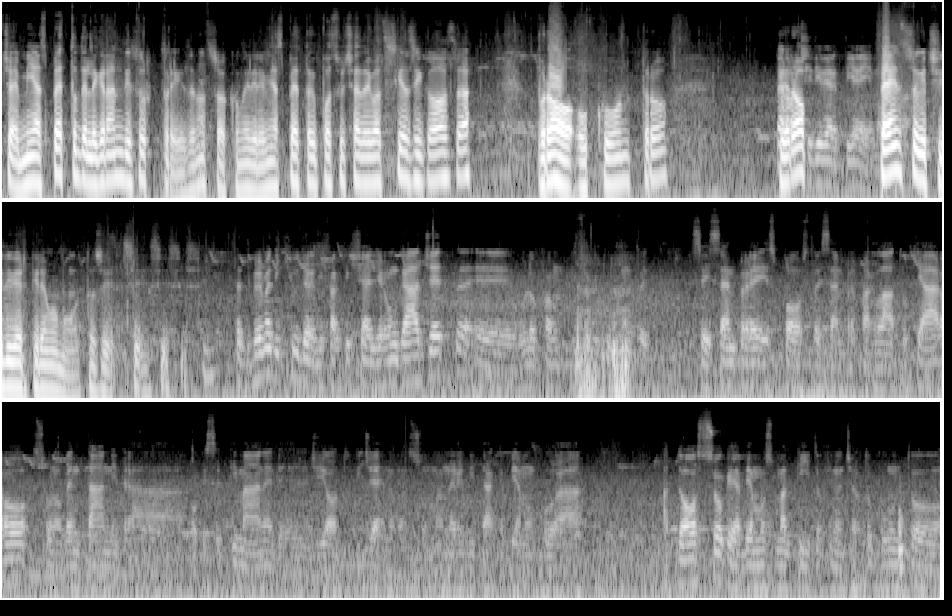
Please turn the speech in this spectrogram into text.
Cioè mi aspetto delle grandi sorprese, non so come dire, mi aspetto che può succedere qualsiasi cosa, pro o contro, però, però penso che ci divertiremo molto, sì, sì, sì, sì, sì. Senti, prima di chiudere, di farti scegliere un gadget, eh, volevo fare un... che sei sempre esposto, hai sempre parlato chiaro, sono vent'anni tra poche settimane del G8 di Genova, insomma un'eredità che abbiamo ancora addosso, che abbiamo smaltito fino a un certo punto.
